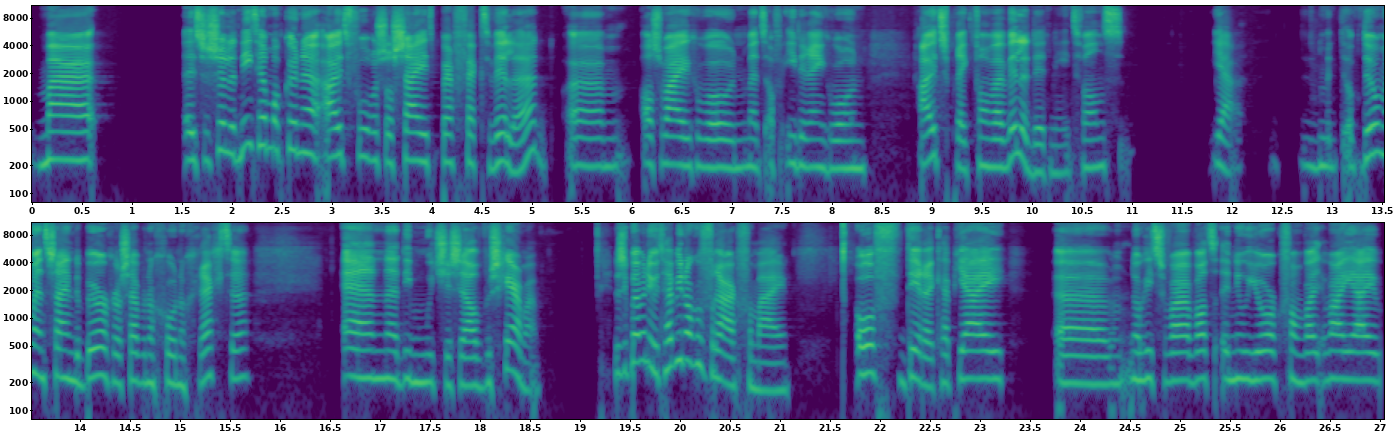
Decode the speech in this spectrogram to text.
Maar eh, ze zullen het niet helemaal kunnen uitvoeren zoals zij het perfect willen. Um, als wij gewoon met, of iedereen gewoon uitspreekt van wij willen dit niet. Want ja, op dit moment zijn de burgers hebben nog gewoon nog rechten. En die moet je zelf beschermen. Dus ik ben benieuwd, heb je nog een vraag voor mij? Of Dirk, heb jij uh, nog iets waar wat in New York van waar, waar jij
